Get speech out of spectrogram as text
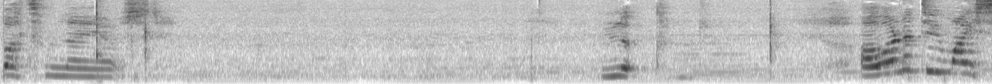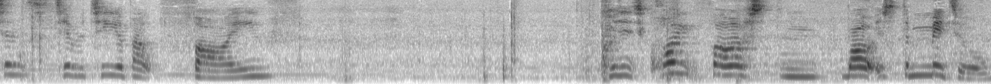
button layouts, look. I want to do my sensitivity about 5 because it's quite fast and well it's the middle.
